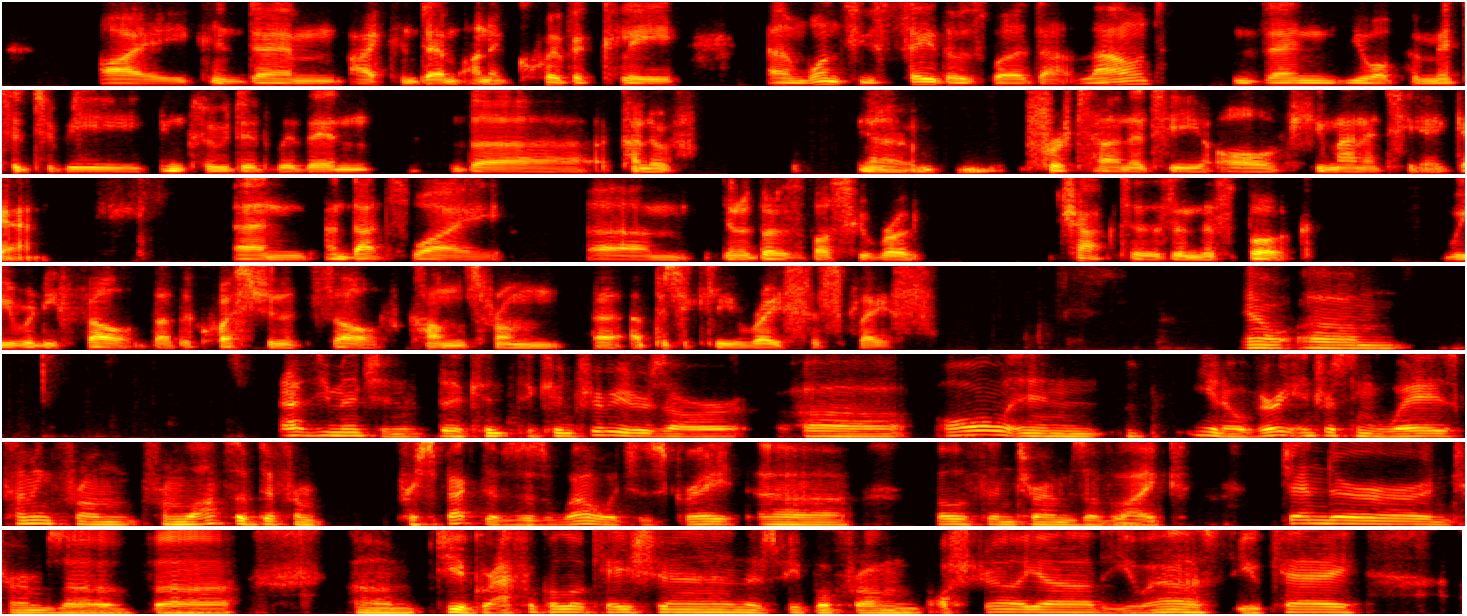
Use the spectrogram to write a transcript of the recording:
I condemn, I condemn unequivocally. And once you say those words out loud, then you are permitted to be included within the kind of, you know, fraternity of humanity again. And, and that's why, um, you know, those of us who wrote chapters in this book, we really felt that the question itself comes from a, a particularly racist place. Now, um, as you mentioned, the, con- the contributors are uh, all in you know very interesting ways, coming from from lots of different perspectives as well, which is great. Uh, both in terms of like gender, in terms of uh, um, geographical location. There's people from Australia, the U.S., the U.K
